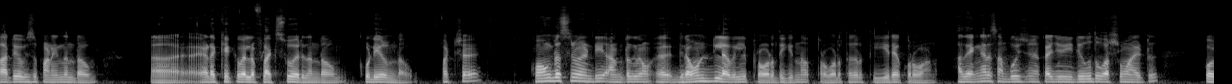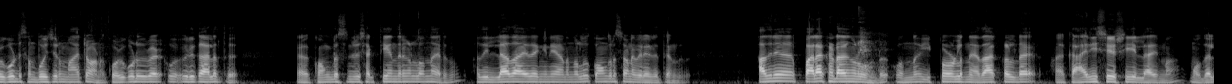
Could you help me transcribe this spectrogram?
പാർട്ടി ഓഫീസ് പണിയുന്നുണ്ടാവും ഇടയ്ക്കൊക്കെ വല്ല ഫ്ലക്സ് വരുന്നുണ്ടാവും കൊടികളുണ്ടാവും. പക്ഷേ കോൺഗ്രസ്സിന് വേണ്ടി അണ്ടർഗ്രൗണ്ട് ഗ്രൗണ്ട് ലെവലിൽ പ്രവർത്തിക്കുന്ന പ്രവർത്തകർ തീരെ കുറവാണ്. അതെങ്ങനെ സംഭവിച്ചു കഴിഞ്ഞാൽ കഴിഞ്ഞ ഇരുപത് വർഷമായിട്ട് കോഴിക്കോട് സംഭവിച്ചൊരു മാറ്റമാണ്. കോഴിക്കോട് ഒരു കാലത്ത് കോൺഗ്രസിന്റെ ശക്തി കേന്ദ്രങ്ങളിലൊന്നായിരുന്നു അത് ഇല്ലാതായത് എങ്ങനെയാണെന്നുള്ളത് കോൺഗ്രസ്സാണ് വിലയിരുത്തേണ്ടത്. അതിന് പല ഘടകങ്ങളുമുണ്ട് ഒന്ന് ഇപ്പോഴുള്ള നേതാക്കളുടെ കാര്യശേഷിയില്ലായ്മ മുതൽ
